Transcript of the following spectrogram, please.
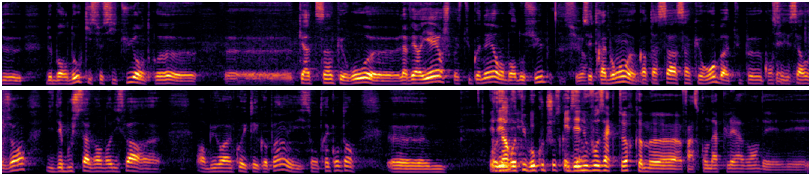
de, Bordeaux qui se situent entre 4-5 euros. la Verrière, je ne sais pas si tu connais, en Bordeaux Sud, c'est très bon. Quand tu as ça à 5 euros, bah, tu peux conseiller ça aux gens. Ils débouchent ça le vendredi soir en buvant un coup avec les copains, ils sont très contents on a retenu beaucoup de choses comme et ça. Et des nouveaux acteurs comme euh, enfin, ce qu'on appelait avant des, euh,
